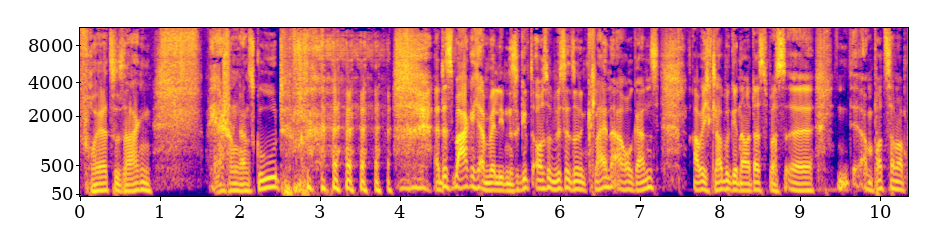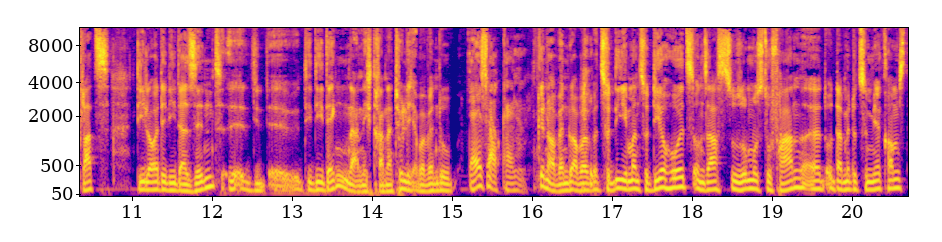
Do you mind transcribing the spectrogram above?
vorher zu sagen, Wäre schon ganz gut. das mag ich an Berlin. Es gibt auch so ein bisschen so eine kleine Arroganz, aber ich glaube genau das, was äh, am Potsdamer Platz die Leute, die da sind, äh, die, äh, die, die denken da nicht dran. Natürlich, aber wenn du da ist auch keiner. Genau, wenn du aber zu dir jemand zu dir holst und sagst, so, so musst du fahren äh, und damit du zu mir kommst,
